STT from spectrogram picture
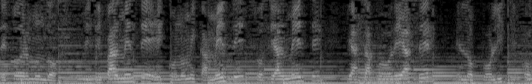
de todo el mundo, principalmente económicamente, socialmente y hasta podría ser en lo político.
